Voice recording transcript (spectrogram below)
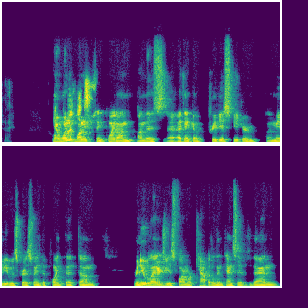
Okay. Yeah, one, one interesting point on, on this, uh, I think a previous speaker, uh, maybe it was Chris, made the point that um, renewable energy is far more capital intensive than,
